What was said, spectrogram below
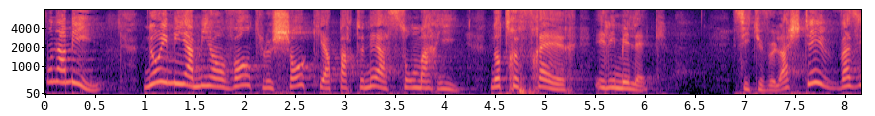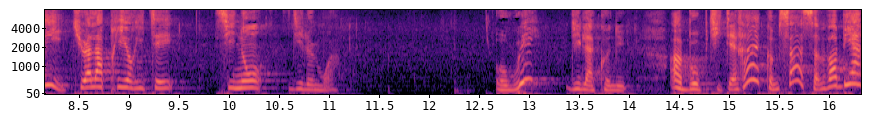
Mon ami, Noémie a mis en vente le champ qui appartenait à son mari, notre frère Elimelech. Si tu veux l'acheter, vas-y, tu as la priorité. Sinon, dis-le-moi. Oh oui, dit l'inconnu. Un beau petit terrain comme ça, ça me va bien.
